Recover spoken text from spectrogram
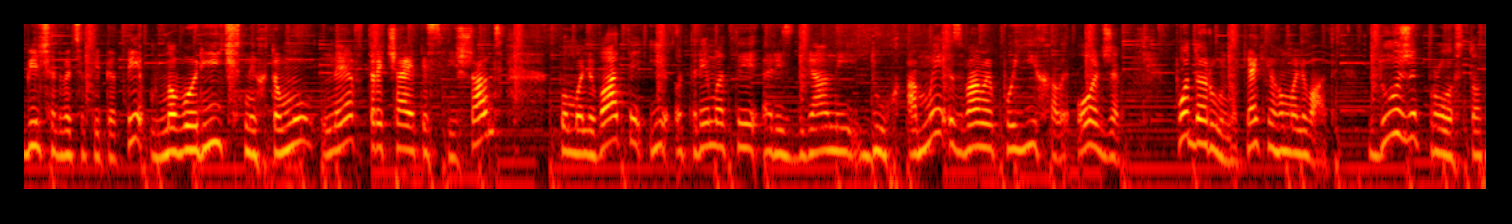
більше 25 новорічних. Тому не втрачайте свій шанс помалювати і отримати різдвяний дух. А ми з вами поїхали. Отже, подарунок, як його малювати? Дуже просто,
